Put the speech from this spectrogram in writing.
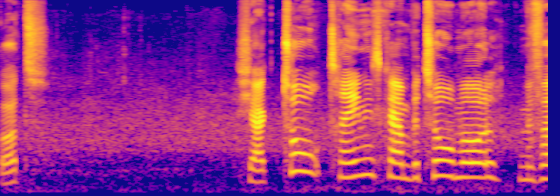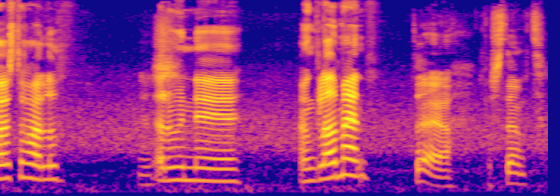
Godt. Jacques, to træningskampe, to mål med førsteholdet. Yes. Er du en, øh, er en glad mand? Det er jeg, bestemt.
